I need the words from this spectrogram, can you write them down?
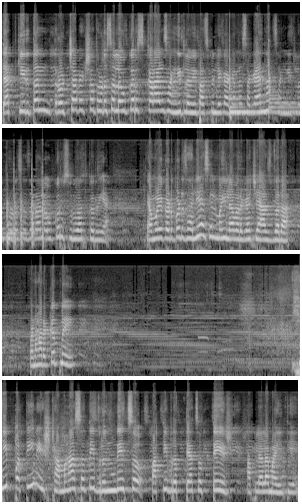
त्यात कीर्तन रोजच्या पेक्षा थोडंसं लवकर करायला सांगितलं मी. पाच पिल्ले काकांना सगळ्यांनाच सांगितलं. थोडंसं जरा लवकर सुरुवात करूया. त्यामुळे गडबड झाली असेल महिला वर्गाची आज जरा. पण हरकत नाही. ही पतिनिष्ठा महासती वृंदेचं पातिव्रत्याचं तेज आपल्याला माहिती आहे.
